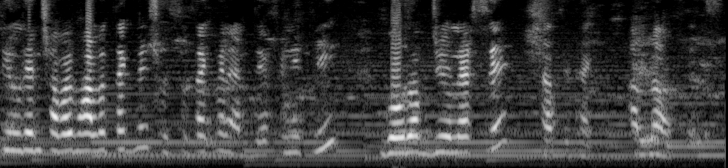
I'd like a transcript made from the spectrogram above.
টিল দেন সবাই ভালো থাকবেন, সুস্থ থাকবেন অ্যান্ড ডেফিনেটলি গৌরব জুয়েলার্সের সাথে থাকবেন। আল্লাহ হাফেজ।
